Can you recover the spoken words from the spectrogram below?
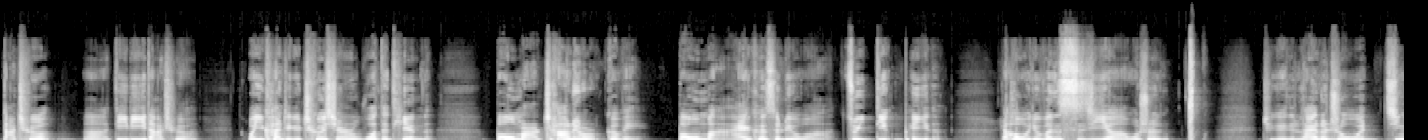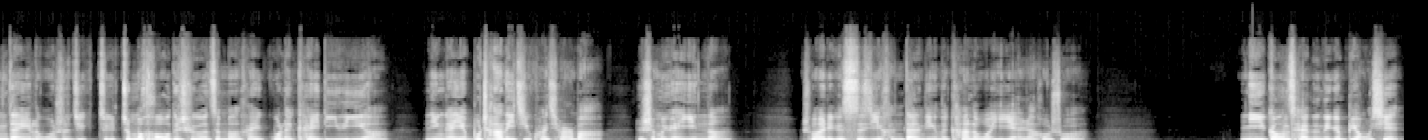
打车啊，滴滴打车，我一看这个车型，我的天呐，宝马叉六，各位，宝马 X 六啊，最顶配的。然后我就问司机啊，我说。这个来了之后，我惊呆了。我说：“这这个这么豪的车，怎么还过来开滴滴啊？你应该也不差那几块钱吧？是什么原因呢？”说完，这个司机很淡定的看了我一眼，然后说：“你刚才的那个表现，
